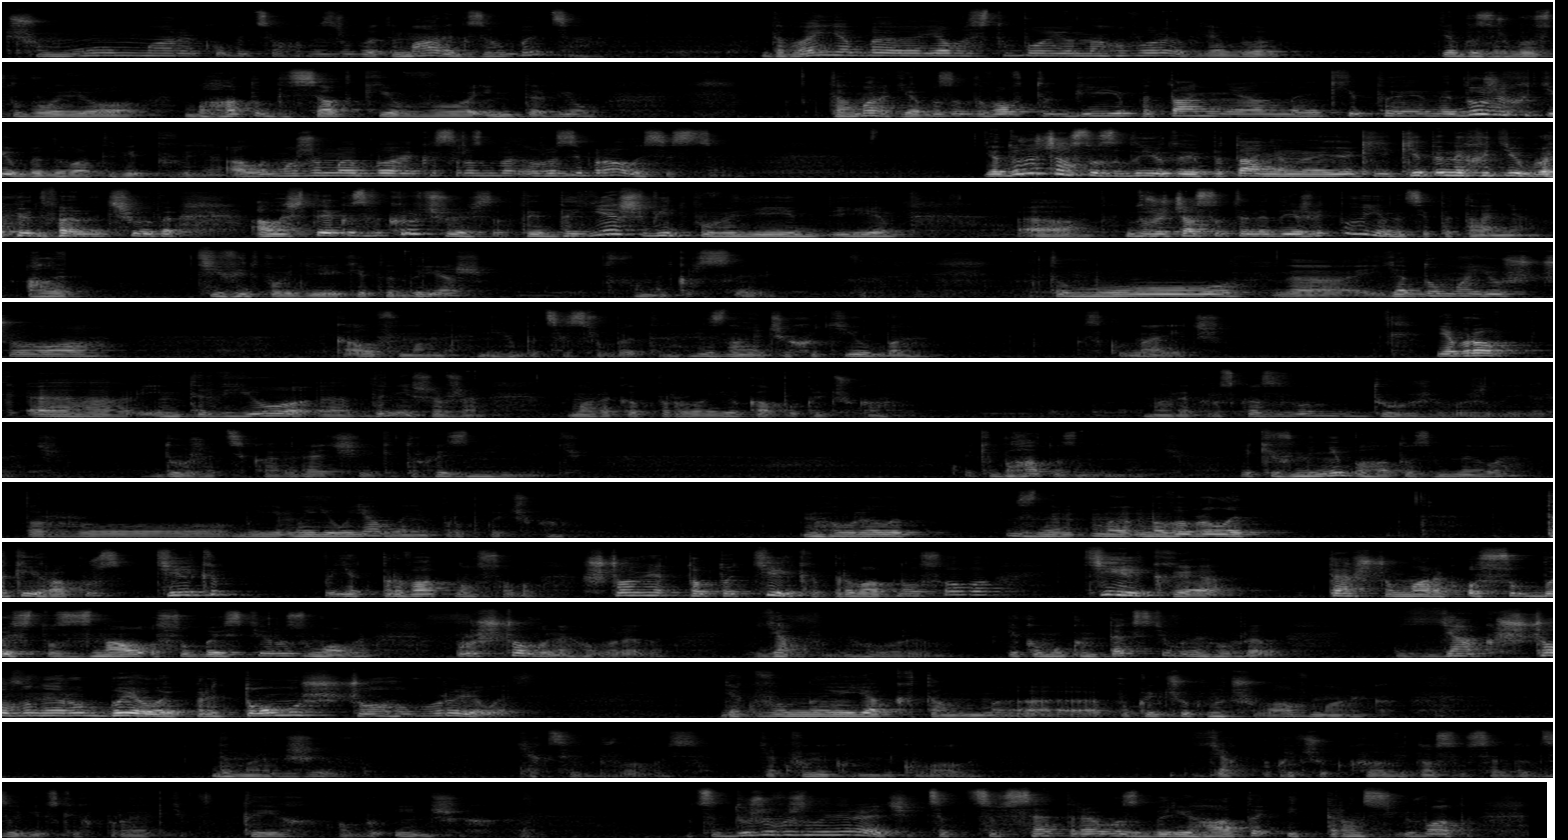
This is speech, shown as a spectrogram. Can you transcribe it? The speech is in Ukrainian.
Чому Марику би цього не зробити? Марик, зроби це. Давай я би, я би з тобою наговорив. Я би, я би зробив з тобою багато десятків інтерв'ю. Та, Марик, я би задавав тобі питання, на які ти не дуже хотів би давати відповіді, але може ми б якось розбер- розібралися з цим. Я дуже часто задаю тобі питання, на які, які ти не хотів би від мене чути, але ж ти якось викручуєшся, ти даєш відповіді і, і е, дуже часто ти не даєш відповіді на ці питання, але ті відповіді, які ти даєш, вони красиві. Тому е, я думаю, що Кауфман міг би це зробити. Не знаю, чи хотів би. Складна річ. Я брав е, інтерв'ю е, давніше вже Марика про Юрка Покальчука. Марик розказував дуже важливі речі, дуже цікаві речі, які трохи змінюють. Які багато змінюють. Які в мені багато змінили про мої, мої уявлення про Покальчука. Ми говорили з ним, ми, ми вибрали такий ракурс тільки як приватна особа. Що він, тобто тільки приватна особа, тільки те, що Марик особисто знав особисті розмови, про що вони говорили, як вони говорили, в якому контексті вони говорили, як, що вони робили при тому, що говорили. Як вони, як там е, Покальчук ночував Марик, де Марик жив, як це відбувалося, як вони комунікували як відносився до дзигівських проєктів, тих або інших. Це дуже важливі речі. Це, це все треба зберігати і транслювати.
